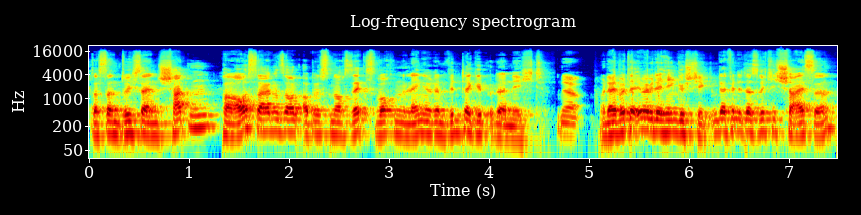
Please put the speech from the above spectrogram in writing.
das dann durch seinen Schatten voraussagen soll, ob es noch sechs Wochen längeren Winter gibt oder nicht. Ja. Und da wird er immer wieder hingeschickt. Und er findet das richtig scheiße,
